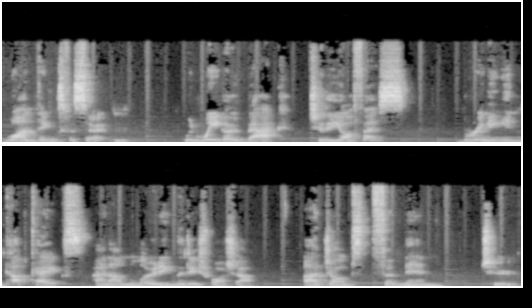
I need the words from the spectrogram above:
One thing's for certain when we go back to the office, bringing in cupcakes and unloading the dishwasher are jobs for men too.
